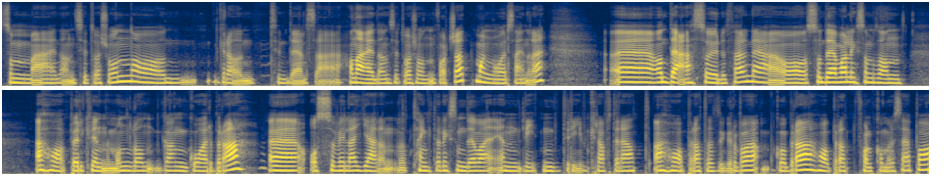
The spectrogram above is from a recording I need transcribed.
som er i den situasjonen, og grad til dels er Han er i den situasjonen fortsatt, mange år seinere. Uh, eh, og det er så urettferdig. Og, så det var liksom sånn jeg håper kvinnemonologen går bra. Eh, og så vil jeg gjerne tenke liksom det var en liten drivkraft i det. At jeg håper at dette går bra, jeg håper at folk kommer og ser på.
